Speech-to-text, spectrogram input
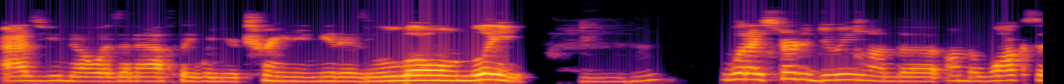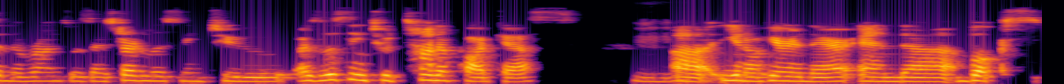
As you know, as an athlete, when you're training, it is lonely Mm-hmm. what I started doing on the on the walks and the runs was I started listening to I was listening to a ton of podcasts, Mm-hmm. uh, you know, here and there, and uh, books.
